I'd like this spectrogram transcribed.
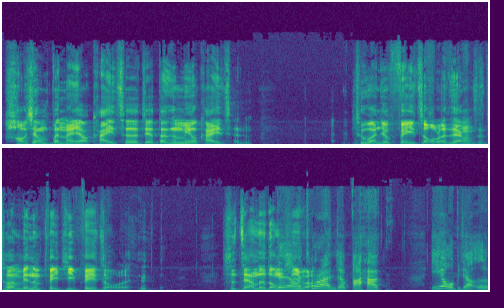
好像本来要开车，就但是没有开成，突然就飞走了这样子，突然变成飞机飞走了，是这样的东，西吧？突然就把它，因为我比较饿，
